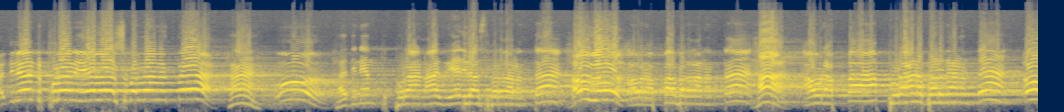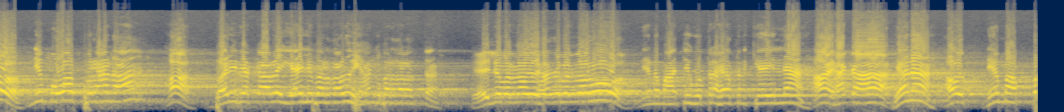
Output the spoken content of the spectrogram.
ಹದಿನೆಂಟು ಪುರಾಣ ವೇದವ್ಯಾಸ ಬರ್ದಾನಂತ? ಹಾ. ಹದಿನೆಂಟು ಪುರಾಣ ವೇದವ್ಯಾಸ ಬರ್ದಾನಂತ? ಹೌದು. ಅವ್ರ ಅಪ್ಪ ಬರ್ದಾನಂತ? ಹಾ. ಅವ್ರ ಅಪ್ಪ ಪುರಾಣ ಬರ್ದಾನಂತ? ನಿಮ್ಮ ಪುರಾಣ ಹಾ. ಬರಿಬೇಕಾದ್ರೆ ಎಲ್ಲಿ ಬರ್ದಾಳು ಹೆಂಗ್ ಬರ್ದಾಳಂತ? ಎಲ್ಲಿ ಬರ್ದಾಳು ಹೆಂಗ ಬರ್ದಾಳು? ನಿನ್ನ ಮಾತಿಗೆ ಉತ್ತರ ಹೇಳ್ತಾನೆ ಕೇಳಿಲ್ಲ. ಹಾ ಹೆಂಗ? ಏನ? ಹೌದು. ನಿಮ್ಮ ಅಪ್ಪ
